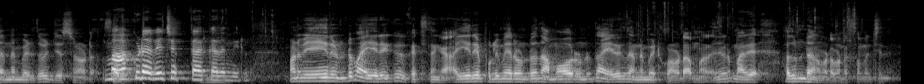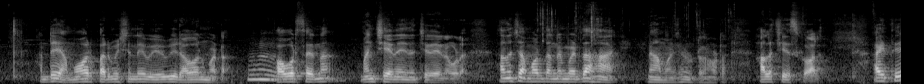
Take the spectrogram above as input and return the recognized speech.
దండం పెడుతూ చేస్తున్నాడు మాకు కూడా అదే చెప్తారు కదా మీరు. మనం ఏ ఏరియా ఉంటే ఆ ఏరియాకి ఖచ్చితంగా. ఆ ఏరియా పులిమేర ఉంటుంది అమ్మవారు ఉంటుంది ఆ ఏరియాకి దండం పెట్టుకోవడం మరి అది ఉంటుంది అనమాట మనకు సంబంధించింది. అంటే అమ్మవారి పర్మిషన్ లేవు ఏవి రావన్నమాట పవర్స్ అయినా మంచి అయినా ఏదైనా అయినా కూడా. అందునుంచి అమ్మవారి దండం పెడితే "హా, నా మనిషిని ఉంటాను అనమాట అలా చేసుకోవాలి. అయితే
